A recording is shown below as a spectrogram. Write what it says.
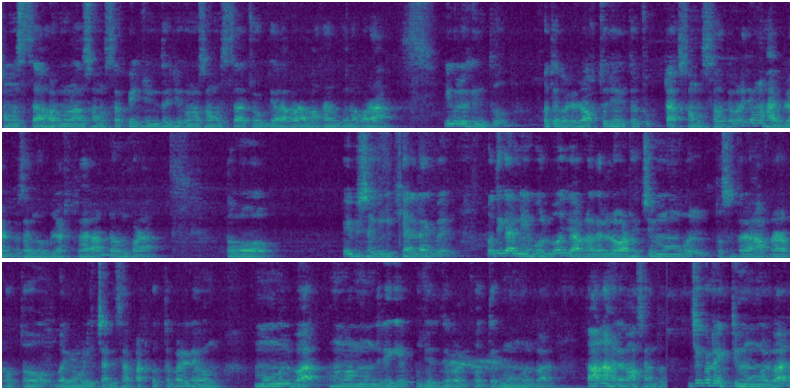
সমস্যা হরমোনাল সমস্যা পেটজনিত যে কোনো সমস্যা, চোখ জ্বালা করা, মাথা যন্ত্রণা করা, এগুলো কিন্তু হতে পারে। রক্তজনিত টুকটাক সমস্যা হতে পারে, যেমন high blood pressure low blood pressure up down করা। তো এই বিষয়গুলি খেয়াল রাখবেন। প্রতিকার নিয়ে বলব যে আপনাদের লর্ড হচ্ছে মঙ্গল, তো সুতরাং আপনারা প্রত্যহ বজরঙ্গলি চালিসা পাঠ করতে পারেন এবং মঙ্গলবার হনুমান মন্দিরে গিয়ে পুজো দিতে পারেন, প্রত্যেক মঙ্গলবার। তা না হলে মাসান্ত যে কোনো একটি মঙ্গলবার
